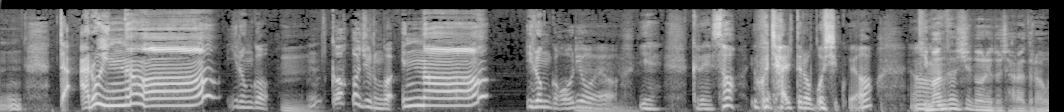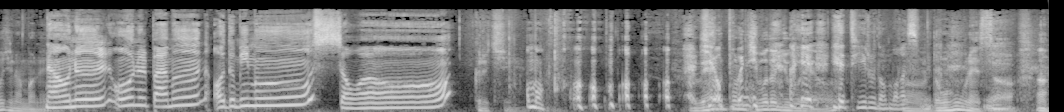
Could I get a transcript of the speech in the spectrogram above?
음, 따로 있나 이런 거 음. 음, 꺾어주는 거 있나 이런 거 어려워요. 예, 그래서 이거 잘 들어보시고요. 어. 김한선 씨 노래도 잘하더라고 지난번에. 나 오늘 오늘 밤은 어둠이 무서워. 그렇지. 어머, 핸드폰 집어던지고 예, 그래요? 예, 뒤로 넘어갔습니다. 어, 너무 흥분했어. 어.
